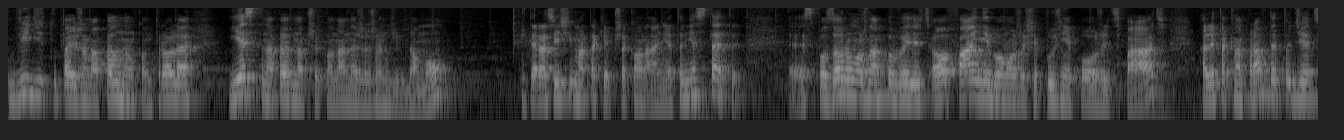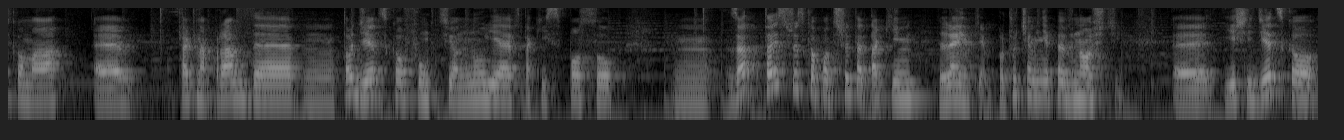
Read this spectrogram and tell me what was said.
Widzi tutaj, że ma pełną kontrolę, jest na pewno przekonane, że rządzi w domu. I teraz jeśli ma takie przekonanie, to niestety e, z pozoru można powiedzieć, o fajnie, bo może się później położyć spać, ale tak naprawdę to dziecko ma e, tak naprawdę mm, to dziecko funkcjonuje w taki sposób, mm, to jest wszystko podszyte takim lękiem, poczuciem niepewności. E, Jeśli dziecko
